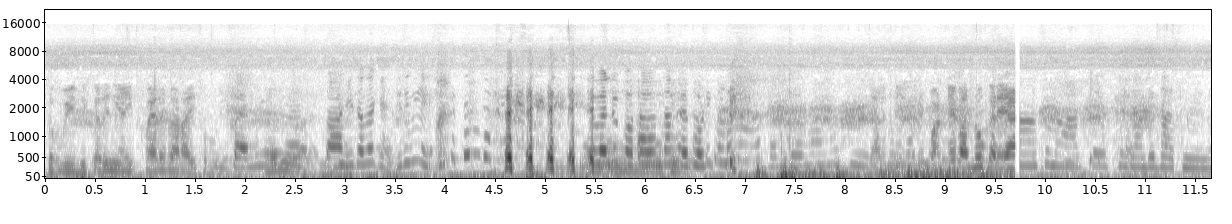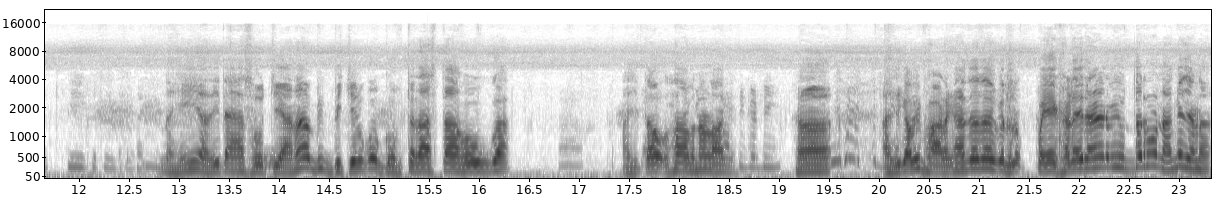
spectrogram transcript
ਸੁਖਵੀਰ ਦੀ ਕਦੇ ਨਹੀਂ ਆਈ ਪਹਿਲੇ ਵਾਰ ਆਈ ਸੁਖਵੀਰ ਪਹਿਲੀ ਵਾਰ ਤਾਂ ਹੀ ਤਾਂ ਮੈਂ ਕਹਿੰਦੀ ਵੀ ਜੇ ਮੈਨੂੰ ਪਤਾ ਹੁੰਦਾ ਫਿਰ ਥੋੜੀ ਕਹਿਣਾ। ਨਹੀਂ ਪਾਟੇ ਵੱਲ ਨੂੰ ਕਰਿਆ। ਸਮਾਜ ਤੇ ਉੱਥੇ ਜਾਂਦੇ 10 ਮਿੰਟ ਠੀਕ ਠੀਕ ਹੈ ਨਹੀਂ ਅਸੀਂ ਤਾਂ ਐ ਸੋਚਿਆ ਨਾ ਵੀ ਵਿੱਚ ਨੂੰ ਕੋਈ ਗੁਪਤ ਰਸਤਾ ਹੋਊਗਾ। ਅਸੀਂ ਤਾਂ ਉਹ ਹਿਸਾਬ ਨਾਲ ਆ ਗਏ। ਗੱਡੀ ਹਾਂ ਅਸੀਂ ਕਹਾ ਵੀ ਫਾੜਕਾਂ ਤੇ ਤਾਂ ਲ- ਪਏ ਖੜੇ ਰਹਿਣ ਵੀ ਉਧਰ ਨੂੰ ਲੰਘ ਜਾਣਾ।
